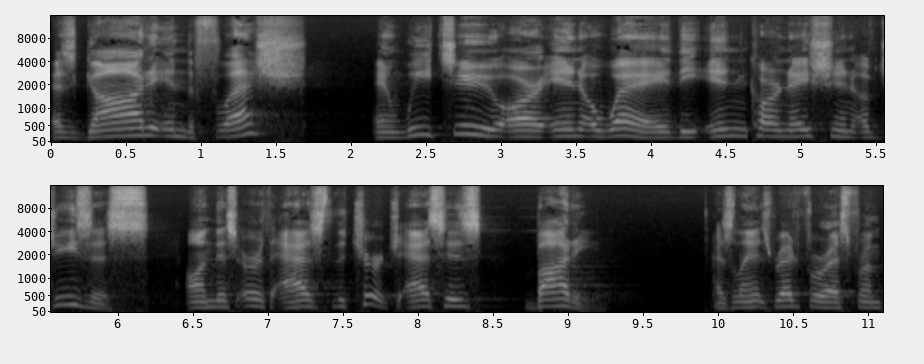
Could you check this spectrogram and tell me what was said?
as God in the flesh, and we too are in a way the incarnation of Jesus on this earth as the church, as his body. As Lance read for us from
